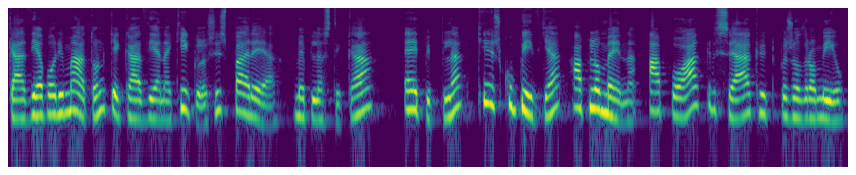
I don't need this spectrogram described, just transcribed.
κάδια απορριμμάτων και κάδια ανακύκλωσης παρέα, με πλαστικά, έπιπλα και σκουπίδια απλωμένα από άκρη σε άκρη του πεζοδρομίου.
